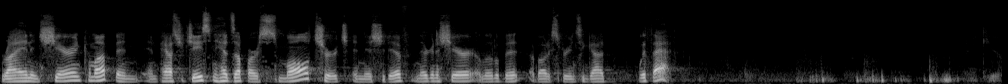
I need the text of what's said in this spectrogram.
Ryan and Sharon come up, and, and Pastor Jason heads up our small church initiative, and they're going to share a little bit about experiencing God with that. Thank you.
